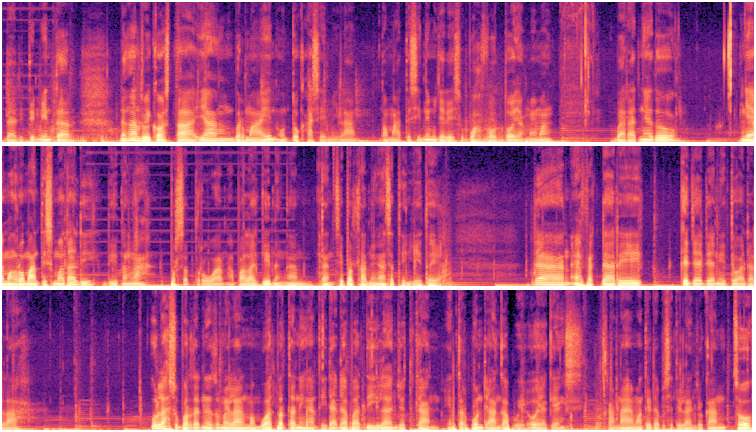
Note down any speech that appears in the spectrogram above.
dari tim Inter dengan Rui Costa yang bermain untuk AC Milan. otomatis ini menjadi sebuah foto yang memang baratnya itu ya emang romantisme tadi di tengah perseteruan apalagi dengan tensi pertandingan setinggi itu ya dan efek dari kejadian itu adalah Ulah supporter Inter Milan membuat pertandingan tidak dapat dilanjutkan. Inter pun dianggap WO ya gengs, karena emang tidak bisa dilanjutkan. So,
